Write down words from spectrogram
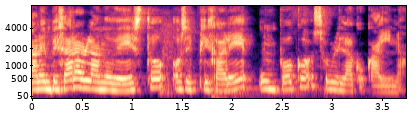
Para empezar hablando de esto, os explicaré un poco sobre la cocaína.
